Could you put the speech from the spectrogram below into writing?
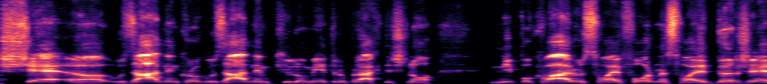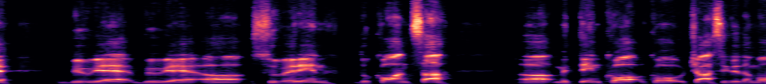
Še uh, v zadnjem krogu, v zadnjem kilometru, praktično ni pokvaril svoje forme, svoje drže, bil je, bil je uh, suveren do konca. Uh, Medtem ko, ko včasih gledamo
